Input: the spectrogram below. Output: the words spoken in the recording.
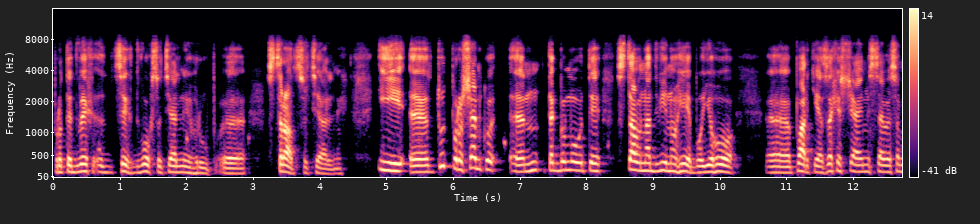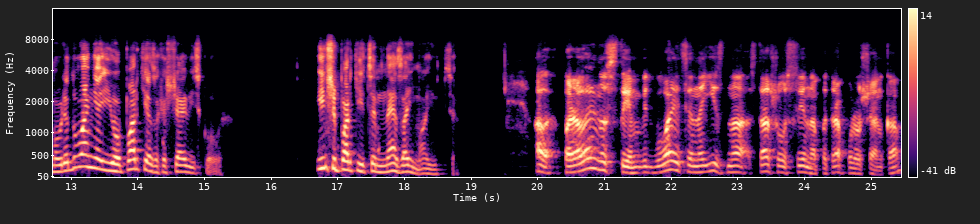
проти двох, цих двох соціальних груп, е, страт соціальних. І е, тут Порошенко, е, так би мовити, став на дві ноги, бо його е, партія захищає місцеве самоврядування, і його партія захищає військових. Інші партії цим не займаються. Але паралельно з тим відбувається наїзд на старшого сина Петра Порошенка,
